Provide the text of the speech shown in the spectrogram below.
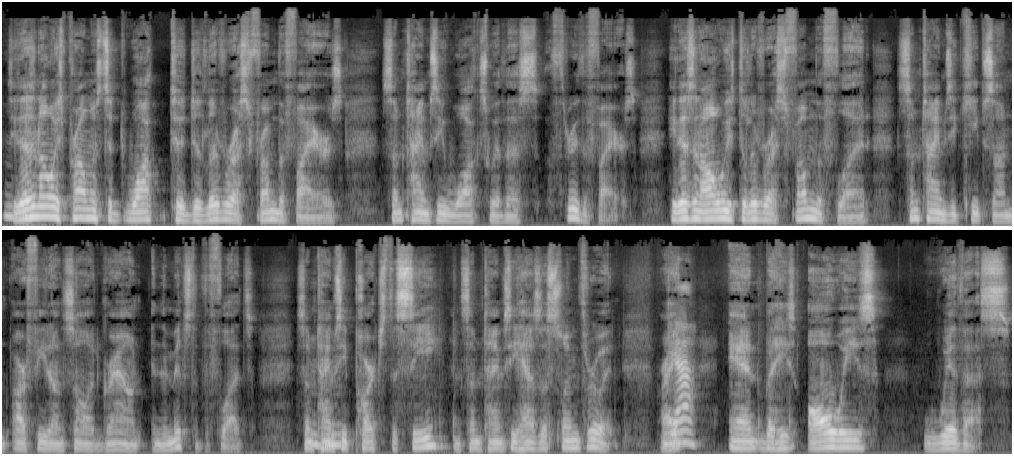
So he mm-hmm. doesn't always promise to walk to deliver us from the fires. Sometimes he walks with us through the fires. He doesn't always deliver us from the flood. Sometimes he keeps on our feet on solid ground in the midst of the floods. Sometimes mm-hmm. he parts the sea and sometimes he has us swim through it, right? Yeah. And but he's always with us.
